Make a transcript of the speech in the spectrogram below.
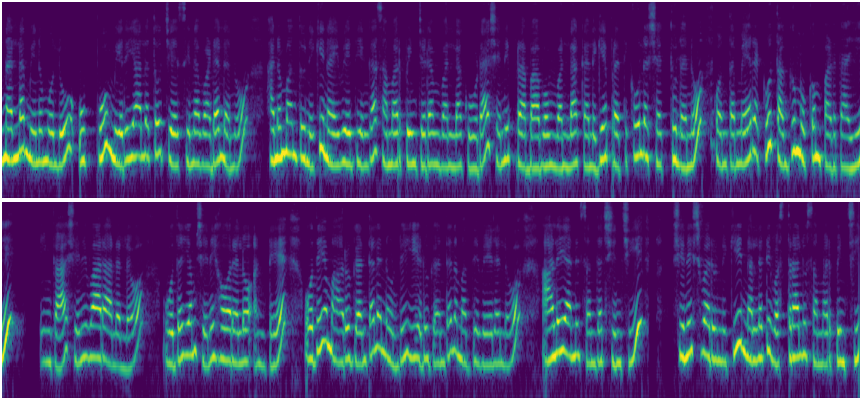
నల్ల మినుములు ఉప్పు మిరియాలతో చేసిన వడలను హనుమంతునికి నైవేద్యంగా సమర్పించడం వల్ల కూడా శని ప్రభావం వల్ల కలిగే ప్రతికూల శక్తులను కొంతమేరకు తగ్గుముఖం పడతాయి. ఇంకా శనివారాలలో ఉదయం శనిహోరలో అంటే ఉదయం ఆరు గంటల నుండి ఏడు గంటల మధ్య వేళలో ఆలయాన్ని సందర్శించి శనీశ్వరునికి నల్లటి వస్త్రాలు సమర్పించి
